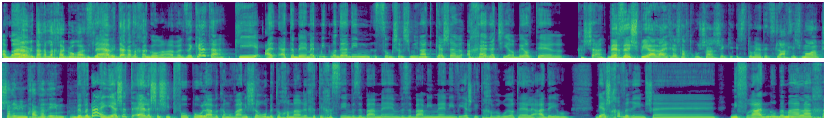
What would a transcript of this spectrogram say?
אבל... זה היה מתחת לחגורה, סליחה. זה היה מתחת לחגורה, אבל זה קטע, כי אתה באמת מתמודד עם סוג של שמירת קשר אחרת, שהיא הרבה יותר קשה. ואיך זה השפיע עלייך? יש לך תחושה ש... זאת אומרת, הצלחת לשמור על קשרים עם חברים? בוודאי, יש את אלה ששיתפו פעולה וכמובן נשארו בתוך המערכת יחסים, וזה בא מהם וזה בא ממני, ויש לי את החברויות האלה עד היום. ויש חברים שנפרדנו במהלך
